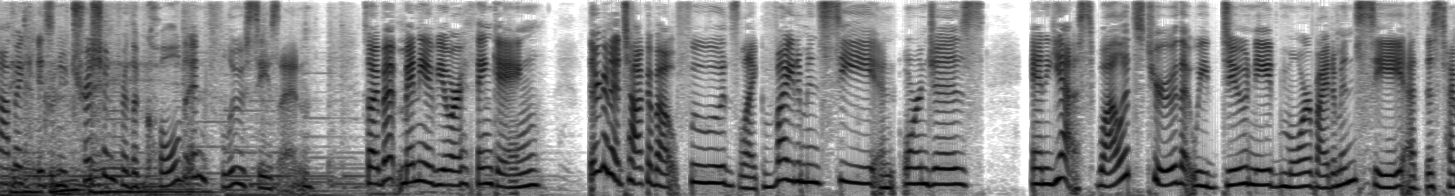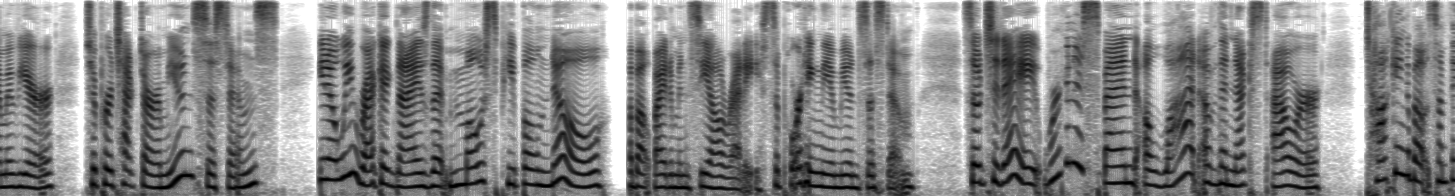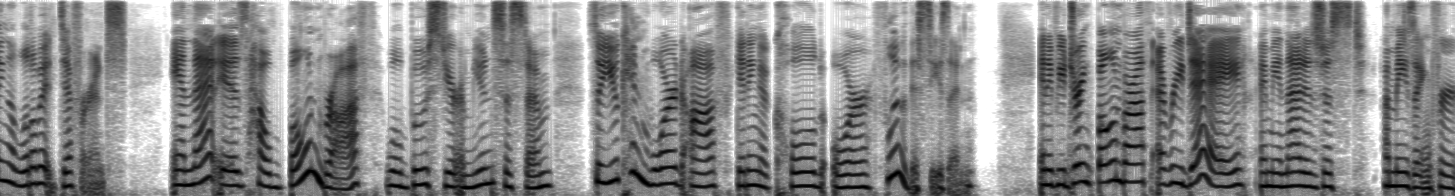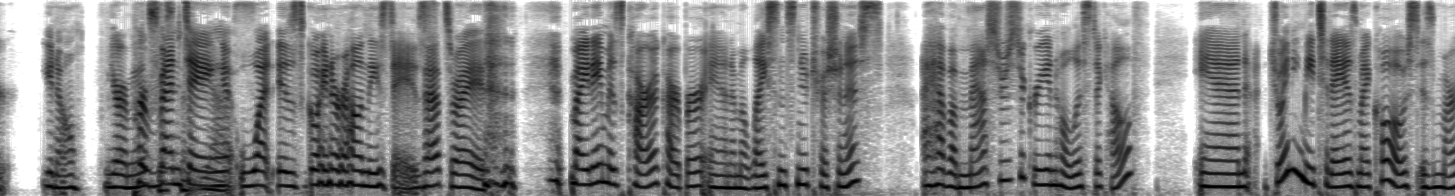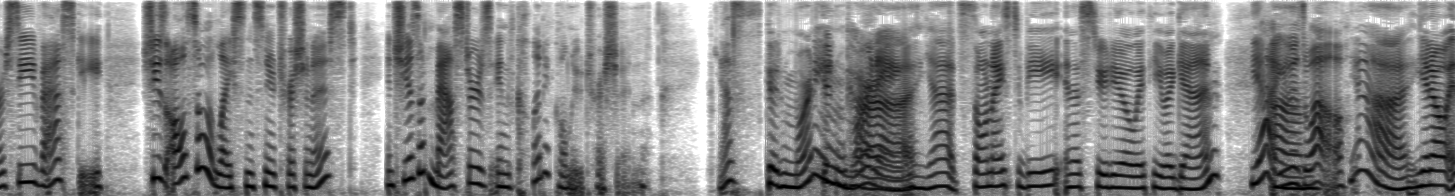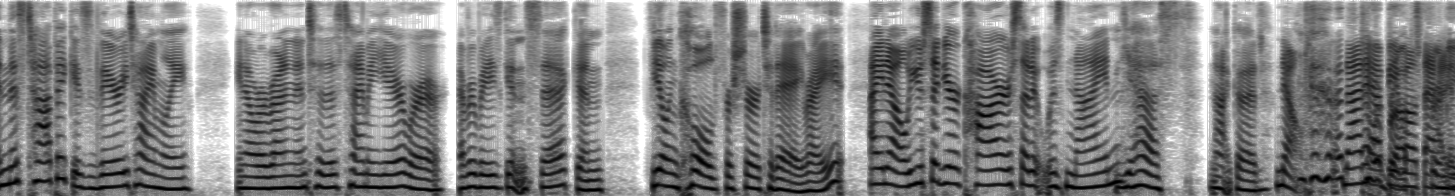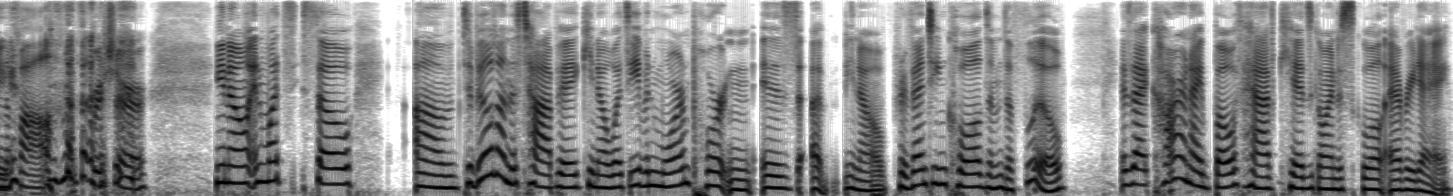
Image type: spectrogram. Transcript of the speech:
topic is nutrition for the cold and flu season. So I bet many of you are thinking they're going to talk about foods like vitamin C and oranges. And yes, while it's true that we do need more vitamin C at this time of year to protect our immune systems, you know, we recognize that most people know about vitamin C already, supporting the immune system. So today, we're going to spend a lot of the next hour talking about something a little bit different. And that is how bone broth will boost your immune system so you can ward off getting a cold or flu this season. And if you drink bone broth every day, I mean, that is just amazing for, you know, Your immune preventing system, yes. what is going around these days. That's right. My name is Cara Carper, and I'm a licensed nutritionist. I have a master's degree in holistic health. And joining me today as my co host is Marcy Vaske. She's also a licensed nutritionist, and she has a master's in clinical nutrition. yes. Good morning. Good Cara. morning. Yeah, it's so nice to be in the studio with you again. Yeah, you as um, well. Yeah, you know, and this topic is very timely. You know, we're running into this time of year where everybody's getting sick and feeling cold for sure today, right? I know. You said your car said it was nine. Yes, not good. No, not happy about that in the fall. That's for sure. You know, and what's so um, to build on this topic, you know, what's even more important is, uh, you know, preventing colds and the flu is that Car and I both have kids going to school every day.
